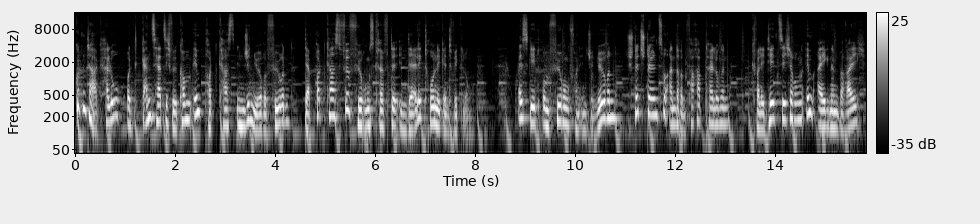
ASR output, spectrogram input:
Guten Tag, hallo und ganz herzlich willkommen im Podcast Ingenieure führen, der Podcast für Führungskräfte in der Elektronikentwicklung. Es geht um Führung von Ingenieuren, Schnittstellen zu anderen Fachabteilungen, Qualitätssicherung im eigenen Bereich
